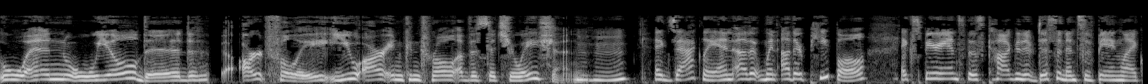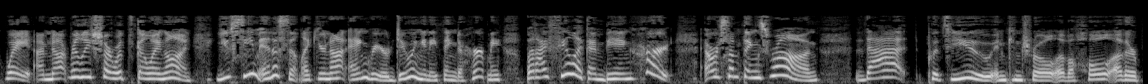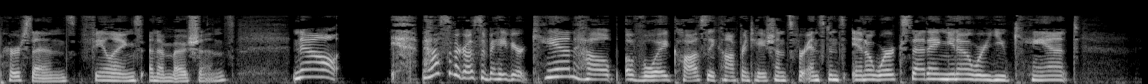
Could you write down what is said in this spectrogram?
when wielded artfully, you are in control of the situation. Mm-hmm. Exactly. And other, when other people experience this cognitive dissonance of being like, wait, I'm not really sure what's going on. You seem innocent, like you're not angry or doing anything to hurt me, but I feel like I'm being hurt or something's wrong. That puts you in control of a whole other person's feelings and emotions. Now, passive aggressive behavior can help avoid costly confrontations. For instance, in a work setting, you know, where you can't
